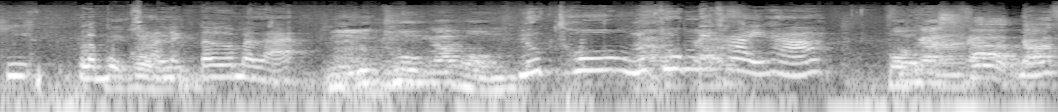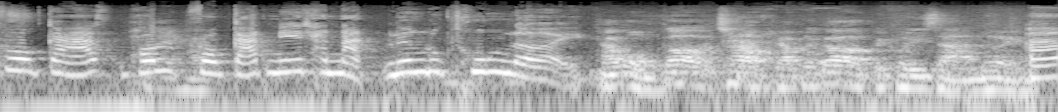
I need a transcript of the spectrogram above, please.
ที่ระบุคาแรคเตอร์มาแล้ว มีลูกทุ่งครับผม ลูกทุ่งลูกทุ่งนี่ใครคะโฟกัสครับน้องโฟกัสเพราะโฟกัสนี่ถนัดเรื่องลูกทุ่งเลย ครับผมก็ชอบครับแล้วก็เป็นคนอีสานด้วยอ่า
